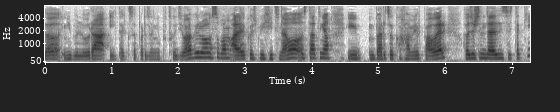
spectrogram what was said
to niby Lura i tak za bardzo nie podchodziła wielu osobom, ale jakoś mnie hitnęło ostatnio i bardzo kocham Your Power, chociaż ten teledysk jest taki,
